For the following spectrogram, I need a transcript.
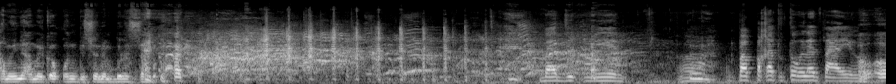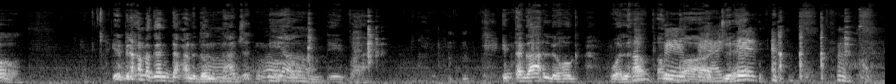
Amoy na amoy ko kondisyon ng bulsa. Budget meal. Oh, papakatotoo lang tayo. Oo. Yung pinakamagandang ano doon, budget oo. meal. Di ba? In Tagalog, wala pang budget.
